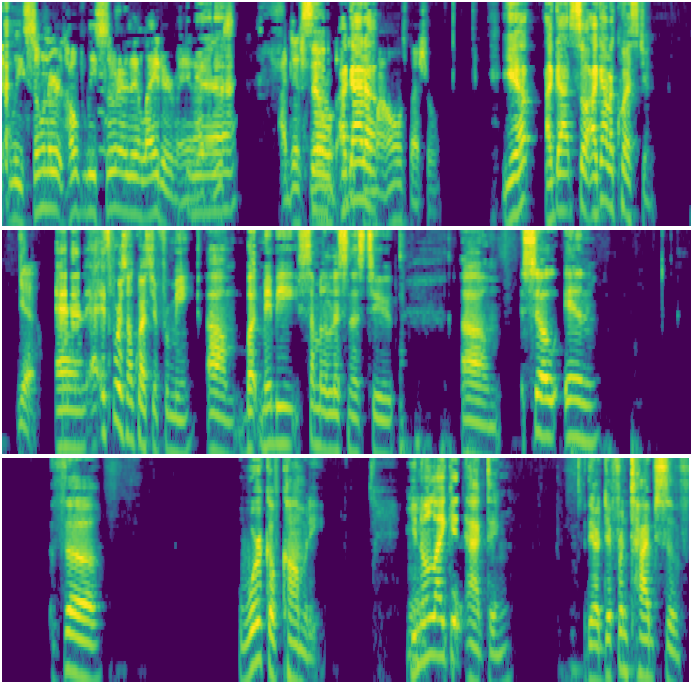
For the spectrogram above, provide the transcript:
Hopefully sooner, hopefully sooner than later, man. I Yeah. just I just So, filmed, I I filmed gotta- my own special. Yep. I got so I got a question. Yeah. and it's a personal question for me um but maybe some of the listeners too um so in the work of comedy you Mm. know like in acting there are different types of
